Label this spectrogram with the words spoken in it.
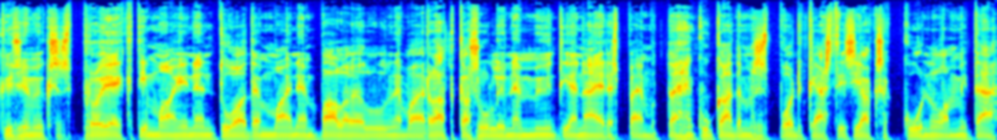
kysymyksessä projektimainen, tuotemainen, palvelullinen vai ratkaisullinen myynti ja näin edespäin, mutta eihän kukaan tämmöisessä podcastissa jaksa kuunnella mitään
